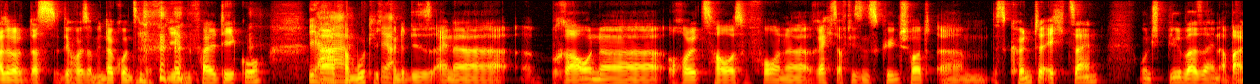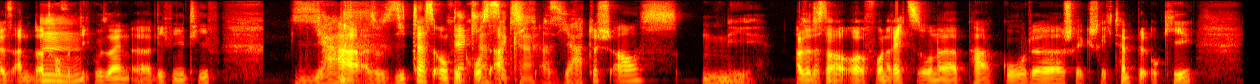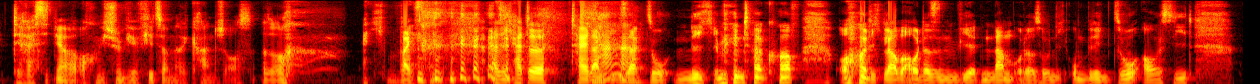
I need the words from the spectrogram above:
Also, dass die Häuser im Hintergrund sind auf jeden Fall Deko. ja, äh, vermutlich ja. könnte dieses eine braune Holzhaus vorne rechts auf diesen Screenshot, ähm, das könnte echt sein und spielbar sein, aber alles andere drauf Mhm. wird Deko sein, äh, definitiv. Ja, also sieht das irgendwie großartig asiatisch aus? Nee. Also, dass da äh, vorne rechts so eine Pagode, Schrägstrich Tempel, okay. Der Rest sieht mir aber auch irgendwie schon wieder viel zu amerikanisch aus. Also, ich weiß nicht. Also, ich hatte Thailand, wie Ja. gesagt, so nicht im Hinterkopf. Und ich glaube auch, dass es in Vietnam oder so nicht unbedingt so aussieht.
